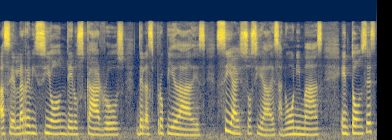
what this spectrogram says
hacer la revisión de los carros, de las propiedades, si hay sociedades anónimas. Entonces,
